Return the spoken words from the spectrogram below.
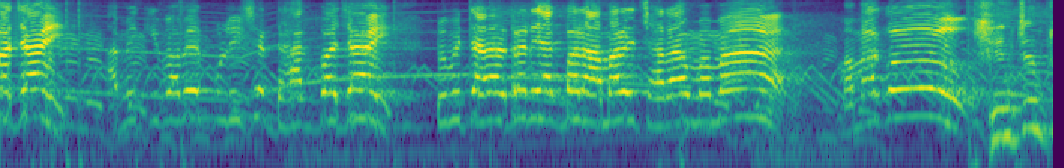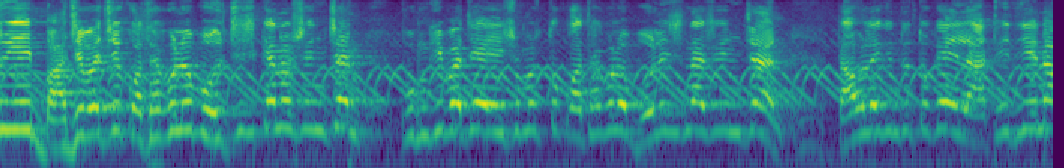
বাজাই, আমি কীভাবে পুলিশের ঢাক বাজাই। তুমি তাড়াতাড়ি একবার আমারে ছাড়াও, মামা। মামা গো। সিনচান, তুই এই বাজে বাজে কথাগুলো বলছিস কেন সিনচান? পুঙ্গি বাজে এই সমস্ত কথাগুলো বলিস না সিনচান। তাহলে কিন্তু তোকে এই লাঠি দিয়ে না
